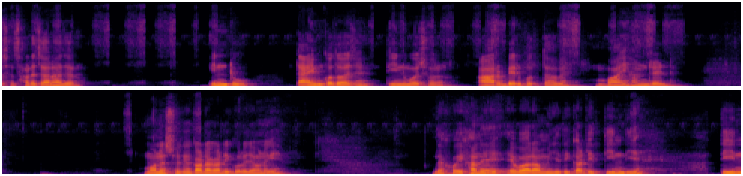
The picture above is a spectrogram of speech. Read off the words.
আছে? সাড়ে চার হাজার ইন্টু টাইম কত আছে? তিন বছর, আর বের করতে হবে বাই হান্ড্রেড মনের সুখে কাটাকাটি করে যাও নাকি? দেখো, এখানে এবার আমি যদি কাটি তিন দিয়ে, তিন,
